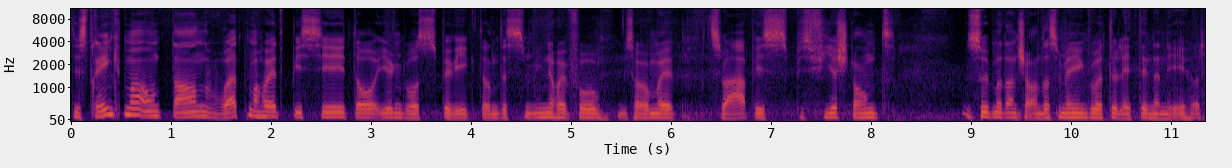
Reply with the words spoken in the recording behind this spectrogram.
Das trinkt man und dann wartet man halt, bis sich da irgendwas bewegt. Und das innerhalb von, ich sage mal, zwei bis, bis vier Stunden sollte man dann schauen, dass man irgendwo eine Toilette in der Nähe hat.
